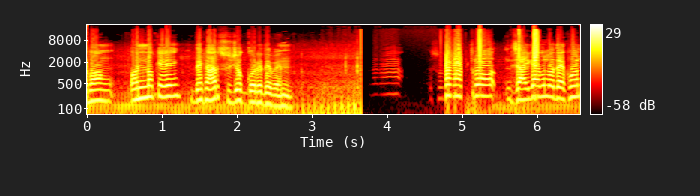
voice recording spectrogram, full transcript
এবং অন্যকে দেখার সুযোগ করে দেবেন। শুধুমাত্র জায়গাগুলো দেখুন।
